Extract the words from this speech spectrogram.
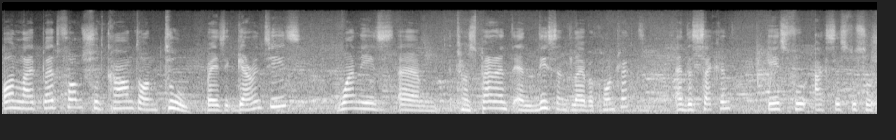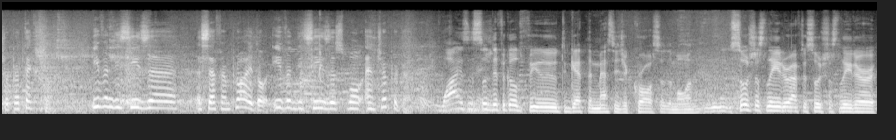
online platforms should count on two basic guarantees. One is um, transparent and decent labor contract, and the second is full access to social protection even this is a, a self-employed or even this is a small entrepreneur. Why is it so difficult for you to get the message across at the moment? Socialist leader after socialist leader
